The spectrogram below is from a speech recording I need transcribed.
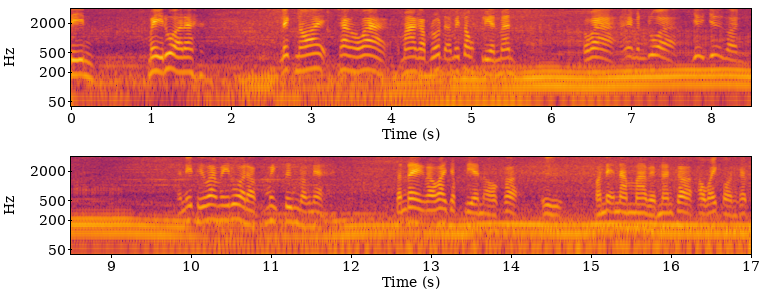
ซีนไม่รั่วนะ เล็กน้อยช่างบอกว่ามากับรถไม่ต้องเปลี่ยนมัน เพราะว่าให้มันรั่วเยอะๆก่อน อันนี้ถือว่าไม่รั่วดอกไม่ซึมดอกเนี่ย ตอนแรกเราว่าจะเปลี่ยนออกก็เออพอแนะนำมาแบบนั้นก็เอาไว้ก่อนครับ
